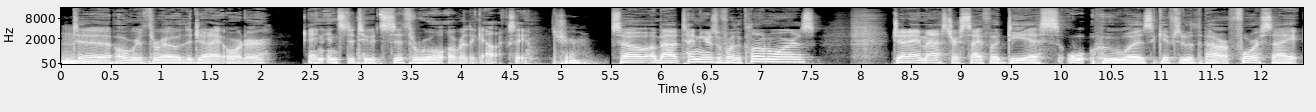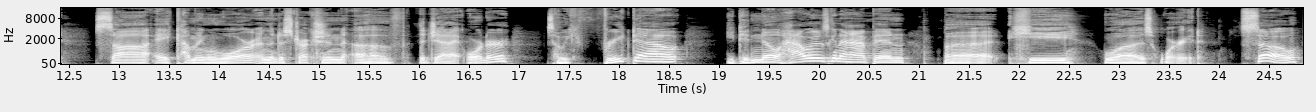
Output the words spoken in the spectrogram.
Mm-hmm. to overthrow the Jedi Order and institute Sith rule over the galaxy. Sure. So, about 10 years before the Clone Wars, Jedi Master Sifo Dyas, who was gifted with the power of foresight, saw a coming war and the destruction of the Jedi Order. So he freaked out. He didn't know how it was going to happen, but he was worried. So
